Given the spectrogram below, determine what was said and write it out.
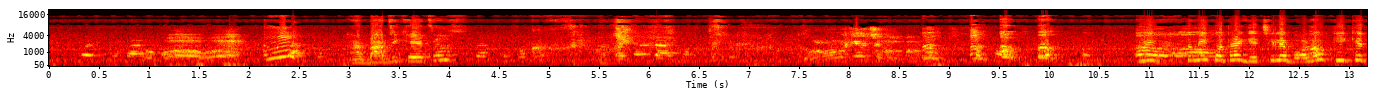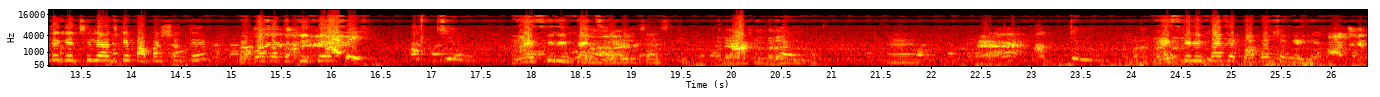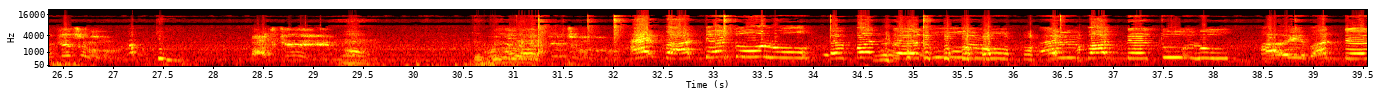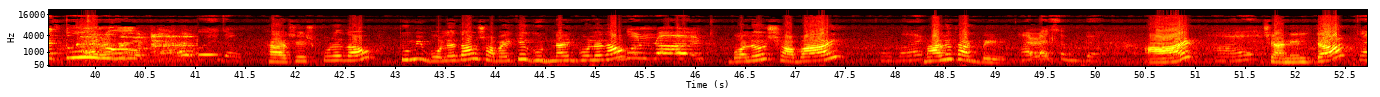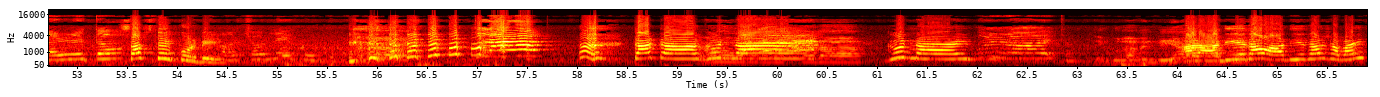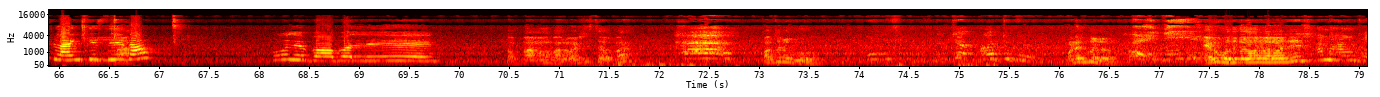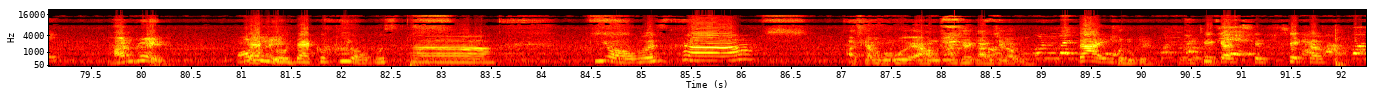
বাবা। খেয়েছো তুমি তুমি কোথায় গেছিলে বলো? কি খেতে গেছিলে আজকে পাপার সাথে? পাপার সাথে কি খেয়েছে আইসক্রিম বলছে আজকে। হ্যাঁ। হ্যাঁ আইসক্রিম খাইছে পাপার সঙ্গে গিয়ে। আজকে খেয়েছো? আজকে হ্যাঁ হ্যাঁ শেষ করে দাও। তুমি বলে দাও সবাইকে গুড নাইট বলে দাও। বলো সবাই ভালো থাকবে। আর চ্যানেলটা সাবস্ক্রাইব করবে। Tata good night good night good night আর আ দিয়ে দাও আ দিয়ে দাও সবাই ফ্লাইং কিস দিয়ে দাও। ওলে বাবা লে বাবা আমাকে ভালোবাসিস তো বাবা হ্যাঁ। কতটুকু? অনেকগুলো? এই যে এগো বলতে কত করে ভালোবাসিস? হান্ড্রেড? দেখো দেখো কি অবস্থা। কি অবস্থা। আজকে আমি বাবু এখন গান শেখাবো। তাই ছোটুকে ঠিক আছে শেখাও বাবা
